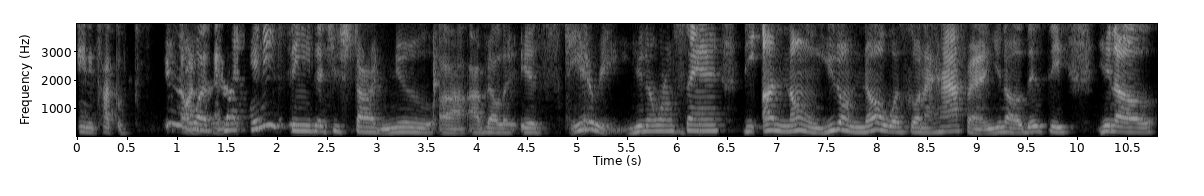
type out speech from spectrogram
any type of you know what? Like anything that you start new, uh, Arvilla, is scary. You know what I'm saying? The unknown. You don't know what's going to happen. You know, this the you know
